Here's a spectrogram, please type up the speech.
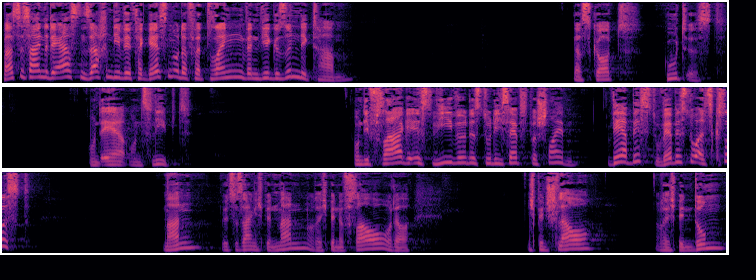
Was ist eine der ersten Sachen, die wir vergessen oder verdrängen, wenn wir gesündigt haben? Dass Gott gut ist und er uns liebt. Und die Frage ist, wie würdest du dich selbst beschreiben? Wer bist du? Wer bist du als Christ? Mann? Willst du sagen, ich bin Mann oder ich bin eine Frau oder ich bin schlau oder ich bin dumm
